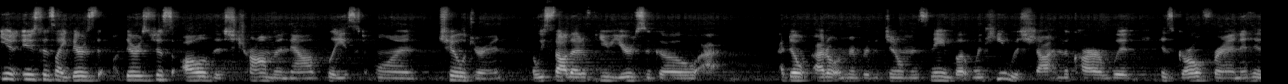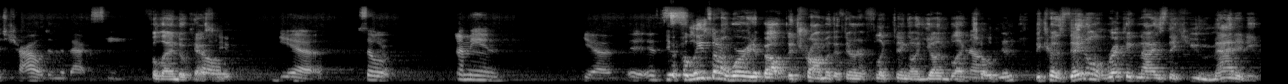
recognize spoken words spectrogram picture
you know, it's just like there's there's just all of this trauma now placed on children we saw that a few years ago. I, I don't I don't remember the gentleman's name, but when he was shot in the car with his girlfriend and his child in the back seat. Philando Castile. So, yeah. So, I mean, yeah, it's yeah. Police aren't worried about the trauma that they're inflicting on young black no. children because they don't recognize the humanity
